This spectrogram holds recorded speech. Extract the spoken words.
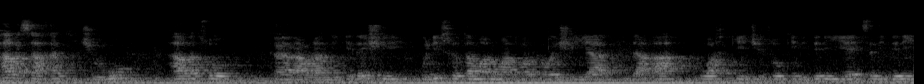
هغه ساحه کې چې وو هغه څوک که راوړاندې کېدی شي پولیسو ته معلومات ورکوی شي یا د هغه وخت کې چې څوک یې لیدلي یا څه لیدلي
